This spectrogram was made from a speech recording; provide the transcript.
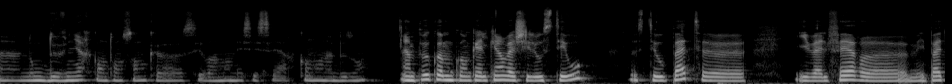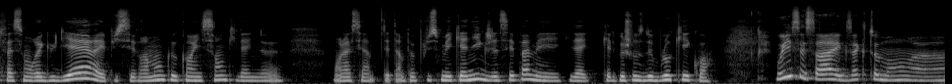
Euh, donc de venir quand on sent que c'est vraiment nécessaire, qu'on en a besoin. Un peu comme quand quelqu'un va chez l'ostéo, l'ostéopathe, euh, il va le faire, euh, mais pas de façon régulière. Et puis c'est vraiment que quand il sent qu'il a une Bon là c'est peut-être un peu plus mécanique, je sais pas, mais qu'il a quelque chose de bloqué quoi. Oui c'est ça, exactement. Euh.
